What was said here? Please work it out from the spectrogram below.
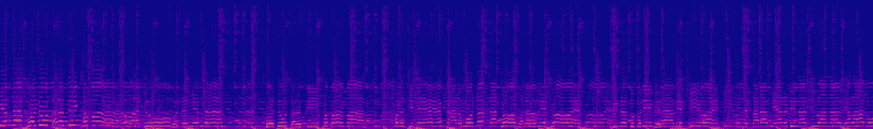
વેતા ખોડું ધરતી ખમા વાઢું વન ધરતી ખમામાં. પણ જીને કારમો ન કાઠો વર વેઠો હોય. જીને દુબરી વેરા વેઠી હોય. એને તારા મેરડીના દીવાના વેરાગવો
